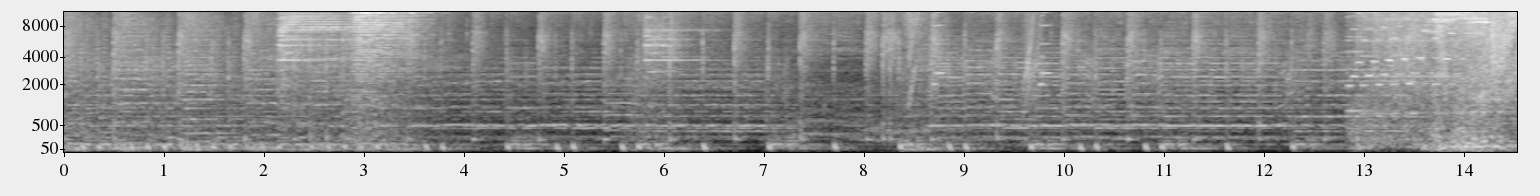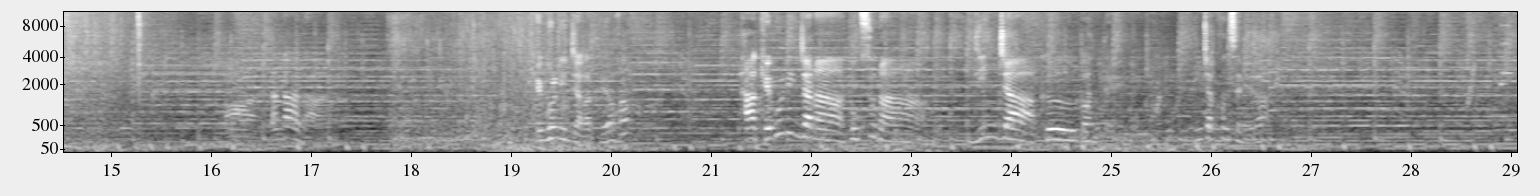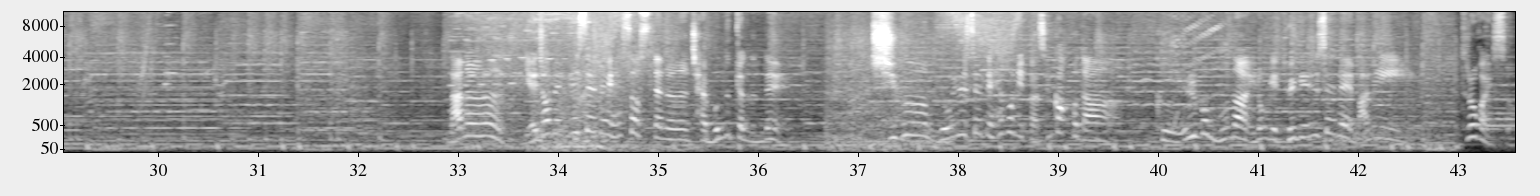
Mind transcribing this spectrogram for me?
아 단단하다 개굴 닌자 같아요? 다 개굴 닌자나 독수나 닌자 그건데 닌자 컨셉이라 나는 예전에 1세대 했었을 때는 잘 못 느꼈는데 지금 요 1세대 해보니까 생각보다 그 일본 문화 이런 게 되게 1세대에 많이 들어가 있어.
